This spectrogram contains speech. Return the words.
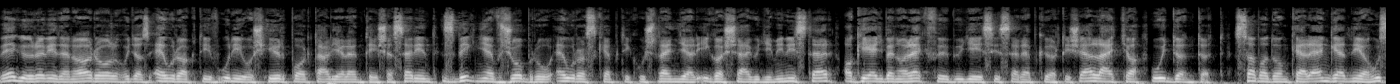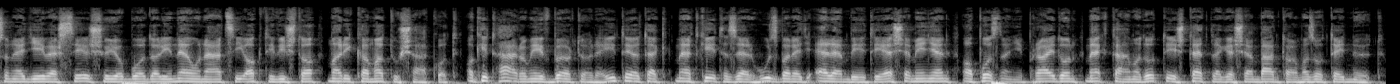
Végül röviden arról, hogy az Euraktív Uniós hírportál jelentése szerint Zbigniew Zsobró euroszkeptikus lengyel igazságügyi miniszter, aki egyben a legfőbb ügyészi szerepkört is ellátja, úgy döntött. Szabadon kell engedni a 21 éves szélsőjobboldali neonáci aktivista Marika Matusákot, akit három év börtönre ítéltek, mert 2020-ban egy LMBT eseményen, a Poznanyi Pride-on megtámadott és tetlegesen bántalmazott egy nőt.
